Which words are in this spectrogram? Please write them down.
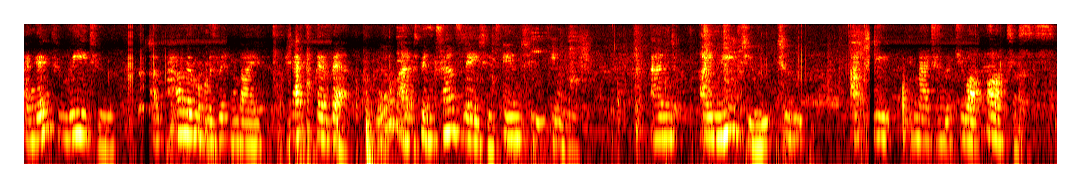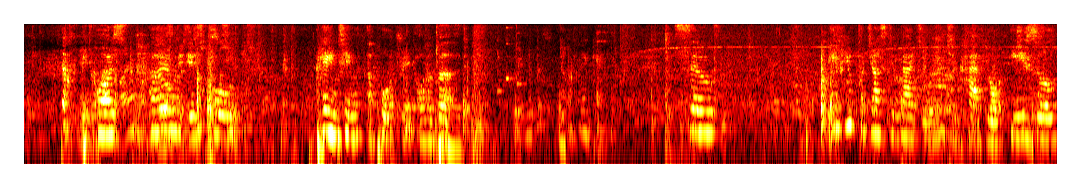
I'm going to read you a poem that was written by Jacques Prévert and it's been translated into English. And I need you to actually imagine that you are artists because the poem is called Painting a Portrait of a Bird. So could just imagine that you have your easel,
